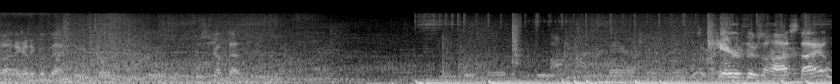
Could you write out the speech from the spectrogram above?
Oh, I gotta go back. A jump pad. Care if there's a hostile.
